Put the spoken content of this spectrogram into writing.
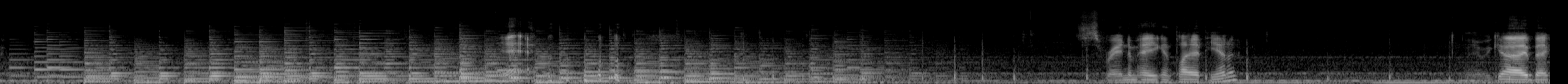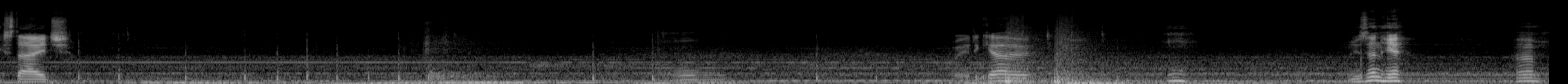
Yeah. it's just random how you can play a piano. There we go, backstage. Where to go? Hmm. He's in here. Um.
